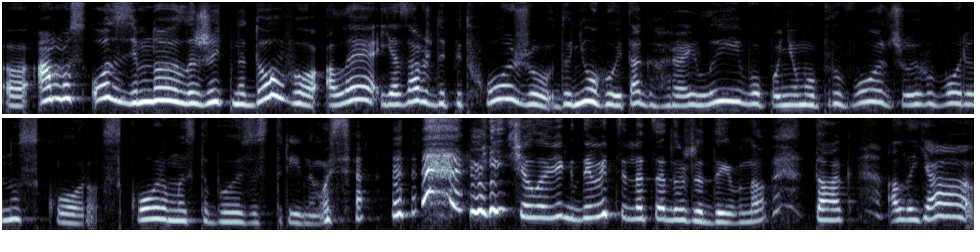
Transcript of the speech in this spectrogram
Е, Амос Оз зі мною лежить недовго, але я завжди підходжу до нього і так грайливо по ньому проводжу і говорю: ну скоро, скоро ми з тобою зустрінемося. Мій чоловік дивиться на це дуже дивно. Так, але я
